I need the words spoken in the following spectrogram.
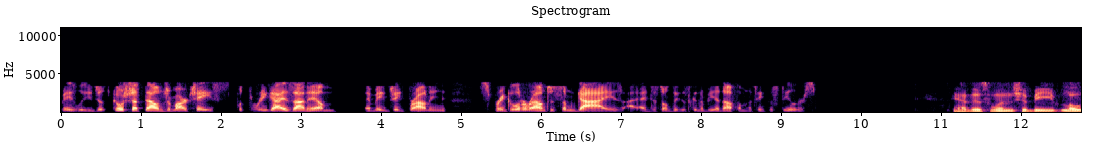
basically you just go shut down Ja'Marr Chase, put three guys on him, and make Jake Browning sprinkle it around to some guys. I, I just don't think it's going to be enough. I'm going to take the Steelers. Yeah, this one should be low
